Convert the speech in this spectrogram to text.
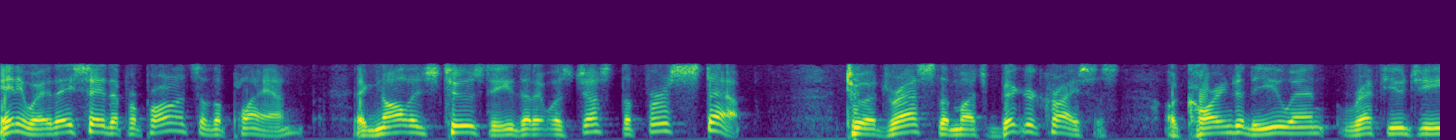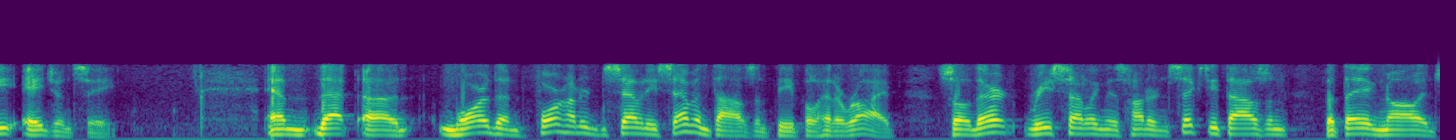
Anyway, they say the proponents of the plan acknowledged Tuesday that it was just the first step to address the much bigger crisis, according to the UN Refugee Agency, and that uh, more than 477,000 people had arrived. So they're resettling this 160,000, but they acknowledge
